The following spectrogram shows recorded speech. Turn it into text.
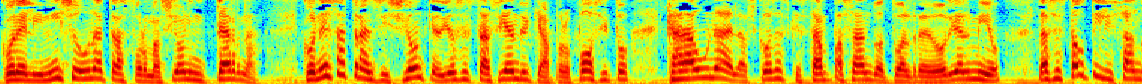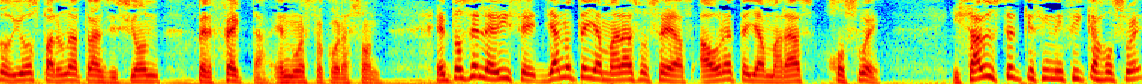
con el inicio de una transformación interna, con esa transición que Dios está haciendo y que a propósito, cada una de las cosas que están pasando a tu alrededor y al mío, las está utilizando Dios para una transición perfecta en nuestro corazón. Entonces le dice, ya no te llamarás Oseas, ahora te llamarás Josué. ¿Y sabe usted qué significa Josué?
